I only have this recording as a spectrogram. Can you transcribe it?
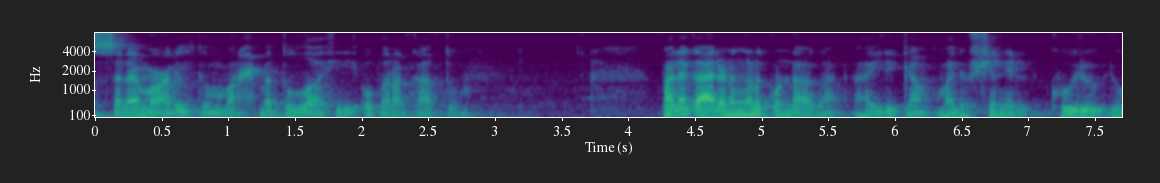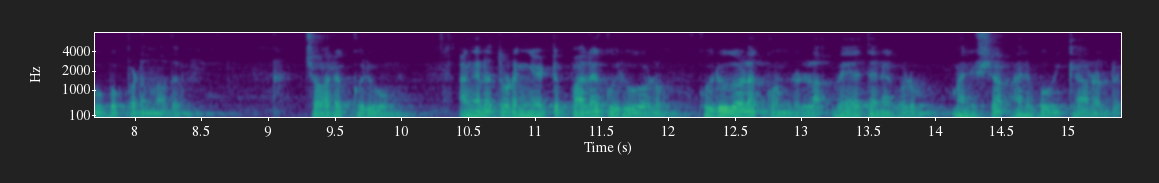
അസ്സലാമു അലൈക്കും വറഹമത്തല്ലാഹി വബർക്കാത്തു പല കാരണങ്ങൾ കൊണ്ടാകാം ആയിരിക്കാം മനുഷ്യനിൽ കുരു രൂപപ്പെടുന്നത്. ചോരക്കുരുവും അങ്ങനെ തുടങ്ങിയിട്ട് പല കുരുകളും കുരുകളെ കൊണ്ടുള്ള വേദനകളും മനുഷ്യർ അനുഭവിക്കാറുണ്ട്.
